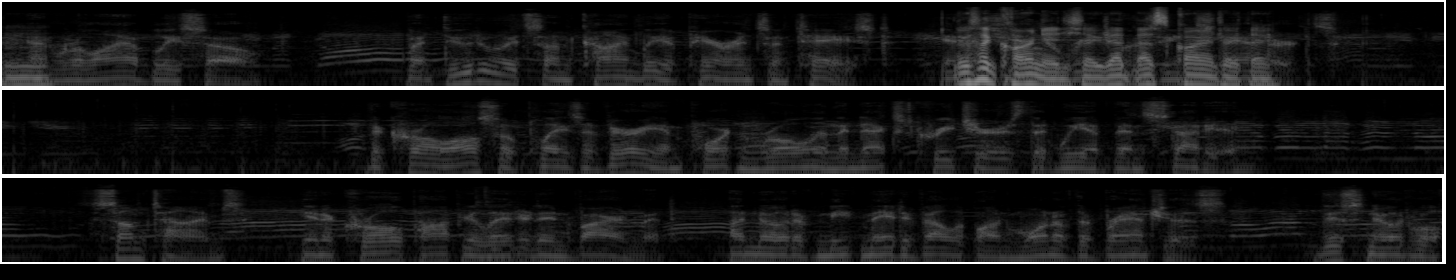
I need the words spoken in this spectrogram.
Mhm. and reliably so. But due to its unkindly appearance and taste, it Looks like has yet to Carnage, like that- that's Carnage right there. The crawl also plays a very important role in the next creatures that we have been studying. Sometimes, in a crawl-populated environment, a node of meat may develop on one of the branches. This node will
